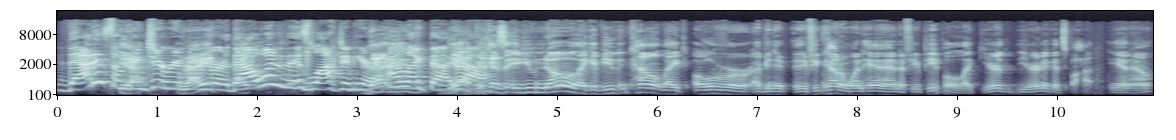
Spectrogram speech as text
That is something Yeah, to remember. right? That I- one is locked in here. I is- like that. Yeah. because you know, like if you can count like over, I mean, if, if you can count on one hand a few people, like you're you're in a good spot. You know,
